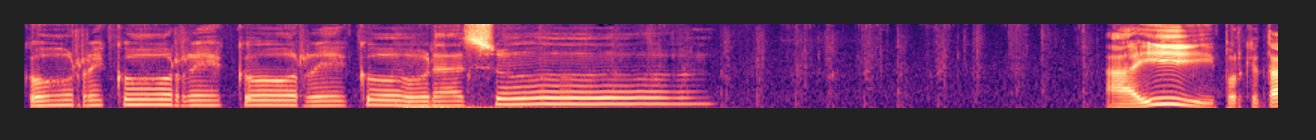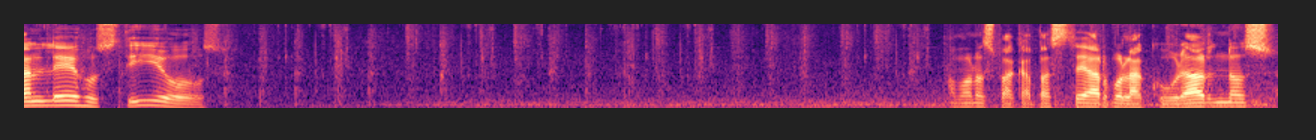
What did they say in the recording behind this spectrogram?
Corre, corre, corre, corazón. Ahí, ¿por qué tan lejos, tíos? Vámonos para acá, para este árbol a curarnos.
